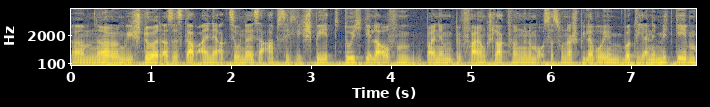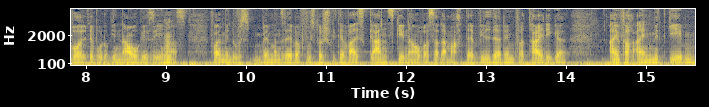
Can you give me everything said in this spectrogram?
ähm, ne, irgendwie stört. Also es gab eine Aktion, da ist er absichtlich spät durchgelaufen bei einem Befreiungsschlag von einem Osasuna-Spieler, wo er ihm wirklich eine mitgeben wollte, wo du genau gesehen mhm. hast, vor allem wenn, wenn man selber Fußball spielt, der weiß ganz genau, was er da macht. Der will da dem Verteidiger einfach einen mitgeben.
